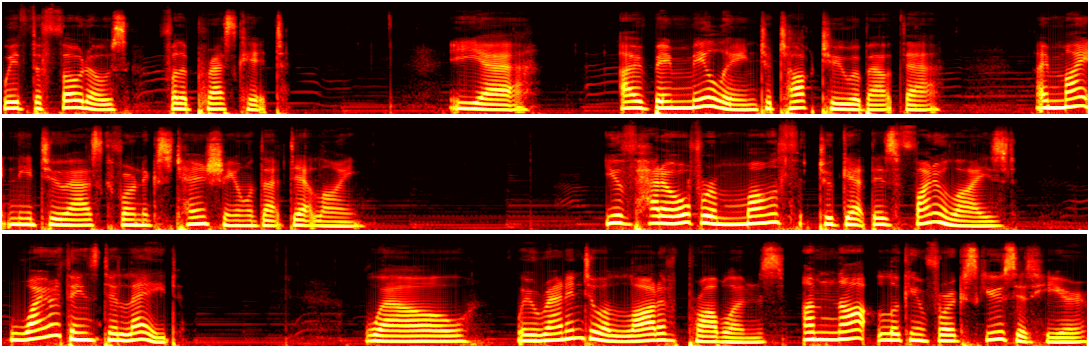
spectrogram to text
with the photos for the press kit? Yeah, I've been meaning to talk to you about that. I might need to ask for an extension on that deadline. You've had over a month to get this finalized. Why are things delayed? Well, we ran into a lot of problems. I'm not looking for excuses here.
